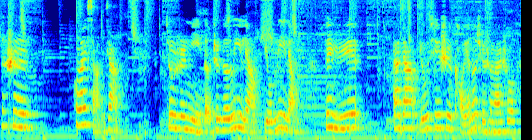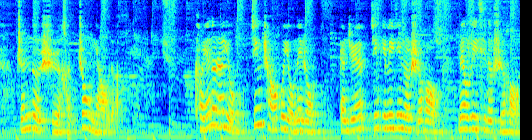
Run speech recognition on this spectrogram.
但是后来想一下，就是你的这个力量有力量，对于大家，尤其是考研的学生来说，真的是很重要的。考研的人有经常会有那种感觉精疲力尽的时候，没有力气的时候，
